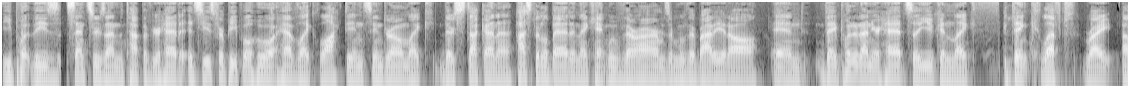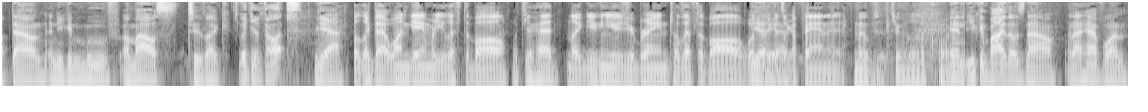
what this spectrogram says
you put these sensors on the top of your head. It's used for people who have like locked in syndrome, like they're stuck on a hospital bed and they can't move their arms or move their body at all. And they put it on your head so you can like think left, right, up, down, and you can move a mouse to like With your thoughts? yeah. Like that one game where you lift the ball with your head. Like you can use your brain to lift a ball with Yeah, like it's like a fan and it moves it through a little cord. And you can buy those now, and I have one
